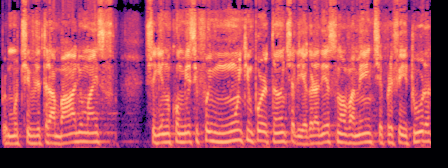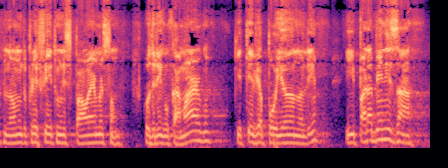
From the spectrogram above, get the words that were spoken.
por motivo de trabalho, mas Cheguei no começo e foi muito importante ali. Agradeço novamente a prefeitura, em nome do prefeito municipal Emerson Rodrigo Camargo, que esteve apoiando ali, e parabenizar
